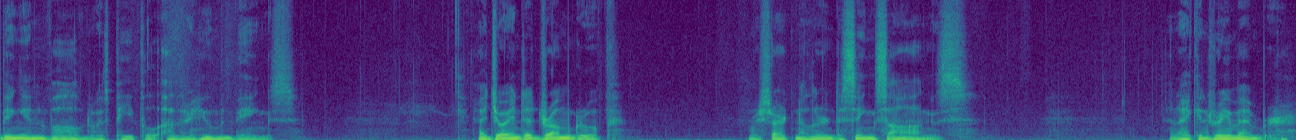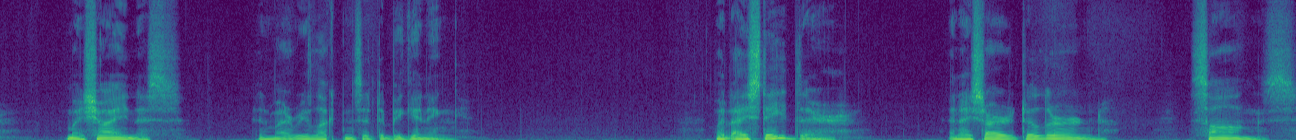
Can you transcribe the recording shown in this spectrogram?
being involved with people, other human beings. I joined a drum group. We're starting to learn to sing songs. And I could remember my shyness and my reluctance at the beginning. But I stayed there and I started to learn songs.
